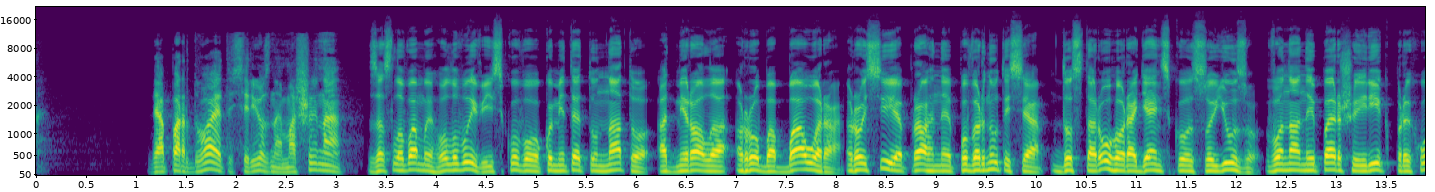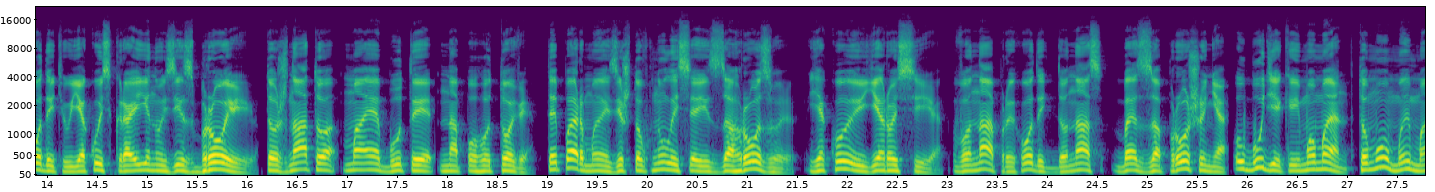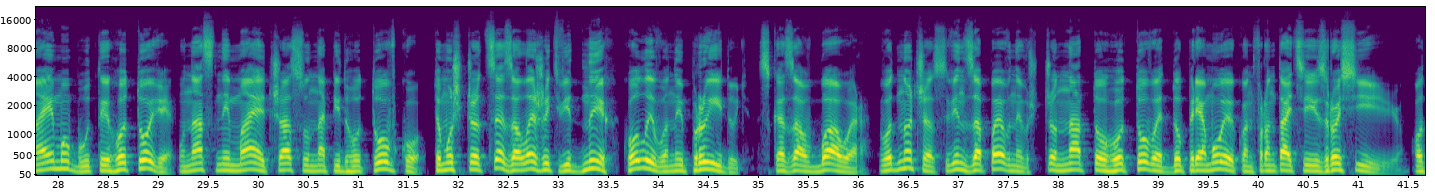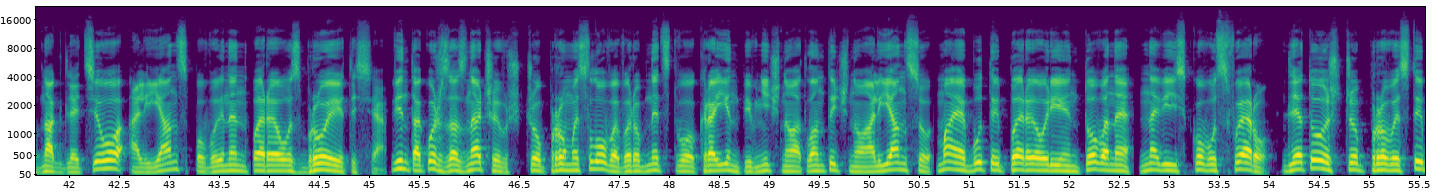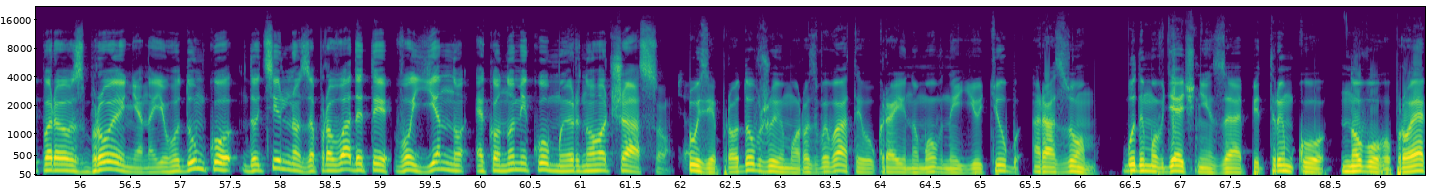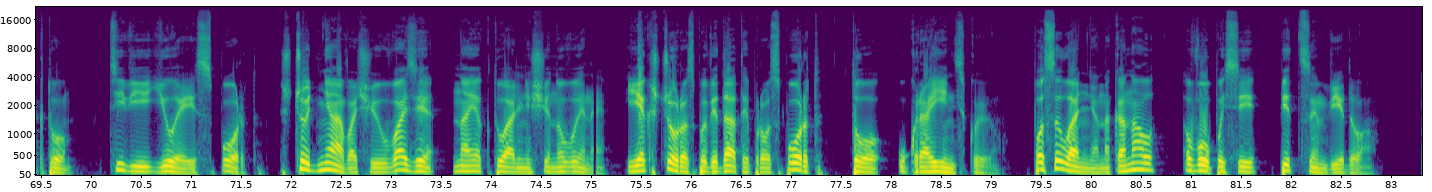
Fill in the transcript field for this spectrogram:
Леопард-2 – это серьезная машина. За словами голови військового комітету НАТО адмірала Роба Бауера, Росія прагне повернутися до старого радянського союзу. Вона не перший рік приходить у якусь країну зі зброєю, тож НАТО має бути на поготові. Тепер ми зіштовхнулися із загрозою, якою є Росія. Вона приходить до нас без запрошення у будь-який момент. Тому ми маємо бути готові. У нас немає часу на підготовку, тому що це залежить від них, коли вони прийдуть, сказав Бауер. Водночас він запевнив, що НАТО готове до прямої конфронтації з Росією. Однак для цього альянс повинен переозброїтися. Він також зазначив, що промислове виробництво країн Північно-Атлантичного альянсу має бути переорієнтоване на військову сферу для того, щоб провести переозброєння, на його думку, доцільно запровадити воєнну економіку мирного часу. Друзі, продовжуємо розвивати україномовний YouTube разом. Будемо вдячні за підтримку нового проекту TV.ua Sport. Щодня вашій увазі найактуальніші новини. Якщо розповідати про спорт, то українською. Посилання на канал в описі під цим відео.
